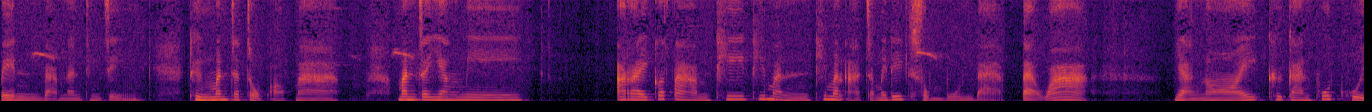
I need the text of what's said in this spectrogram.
เป็นแบบนั้นจริง ๆ ถึงมันจะจบออกมา มันจะยังมีอะไรก็ตามที่ที่มันที่มันอาจจะไม่ได้สมบูรณ์แบบ แต่ว่า อย่างน้อยคือการพูดคุย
